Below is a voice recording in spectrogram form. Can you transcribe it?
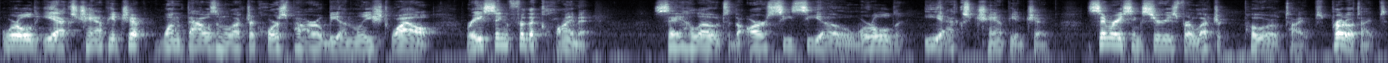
World EX Championship. 1,000 electric horsepower will be unleashed while racing for the climate. Say hello to the RCCO World EX Championship, sim racing series for electric prototypes. Prototypes.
